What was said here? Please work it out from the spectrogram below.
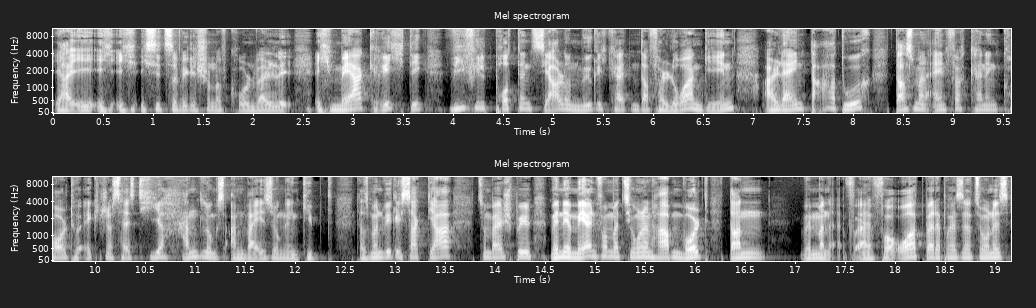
Ja, ich, ich, ich sitze da wirklich schon auf Kohlen, weil ich merke richtig, wie viel Potenzial und Möglichkeiten da verloren gehen, allein dadurch, dass man einfach keinen Call to Action, das heißt hier Handlungsanweisungen gibt. Dass man wirklich sagt, ja, zum Beispiel, wenn ihr mehr Informationen haben wollt, dann wenn man äh, vor Ort bei der Präsentation ist,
